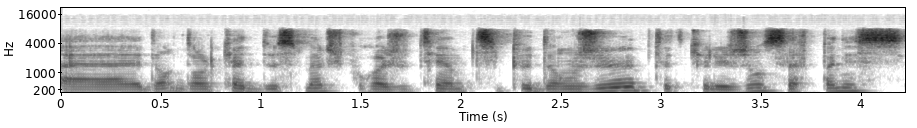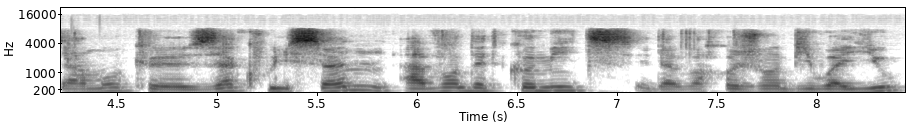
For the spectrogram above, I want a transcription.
euh, dans, dans, le cadre de ce match, pour ajouter un petit peu d'enjeu. Peut-être que les gens ne savent pas nécessairement que Zach Wilson, avant d'être commit et d'avoir rejoint BYU,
